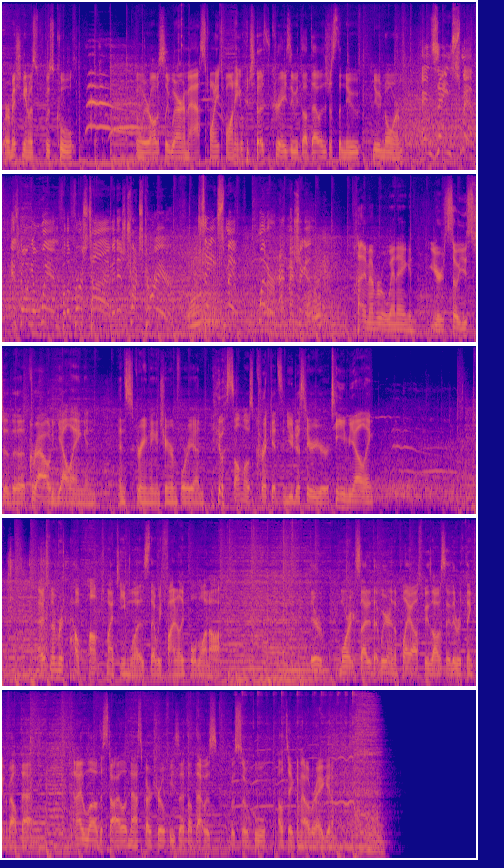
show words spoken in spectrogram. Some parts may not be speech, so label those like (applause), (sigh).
where Michigan was was cool. And we were obviously wearing a mask 2020, (laughs) which was crazy. We thought that was just the new new norm. And Zane Smith is going to win for the first time in his truck's career. Zane Smith, winner at Michigan. I remember winning, and you're so used to the crowd yelling and and screaming and cheering for you, and (laughs) it was almost crickets, and you just hear your team yelling. I just remember how pumped my team was that we finally pulled one off. They were more excited that we were in the playoffs because obviously they were thinking about that. And I love the style of NASCAR trophies. I thought that was was so cool. I'll take them however I get them.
